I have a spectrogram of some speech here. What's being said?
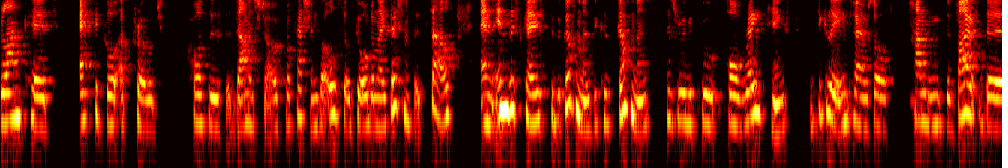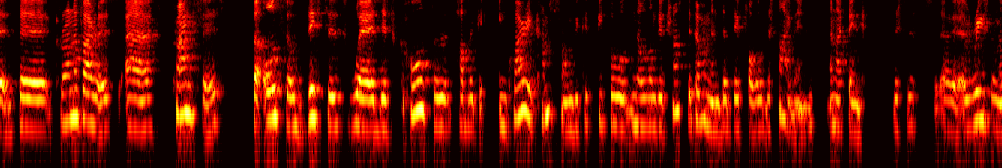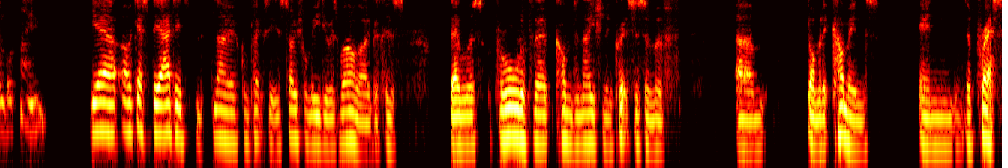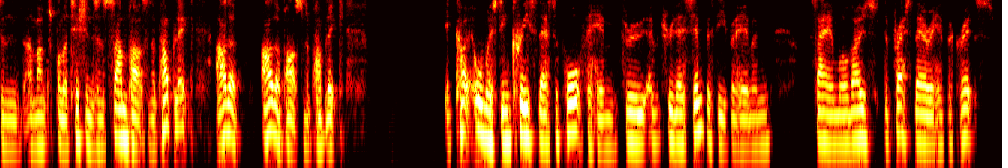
blanket ethical approach causes damage to our profession, but also to organizations itself, and in this case to the government, because the government has really poor, ratings, particularly in terms of handling the, the, the coronavirus uh, crisis, but also this is where this call for public inquiry comes from, because people no longer trust the government that they follow the silence. And I think this is a reasonable claim. Yeah, I guess the added layer of complexity is social media as well, though, because there was, for all of the condemnation and criticism of um, Dominic Cummings in the press and amongst politicians and some parts of the public, other other parts of the public, it almost increased their support for him through through their sympathy for him and saying, well, those the press there are hypocrites,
